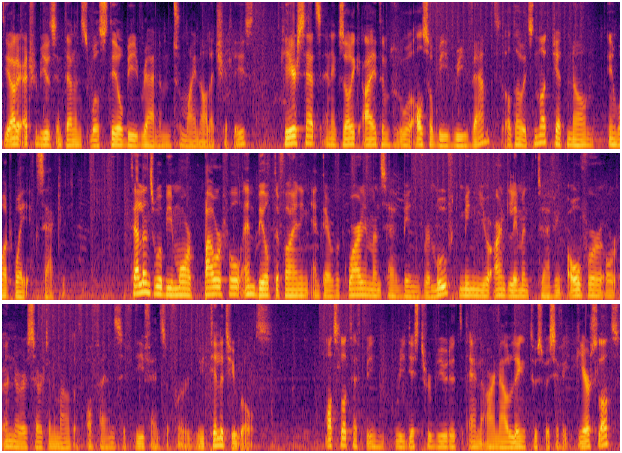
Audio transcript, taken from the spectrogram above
The other attributes and talents will still be random to my knowledge at least. Gear sets and exotic items will also be revamped, although it's not yet known in what way exactly. Talents will be more powerful and build defining and their requirements have been removed, meaning you aren't limited to having over or under a certain amount of offensive, defensive or utility roles. Mod slots have been redistributed and are now linked to specific gear slots.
